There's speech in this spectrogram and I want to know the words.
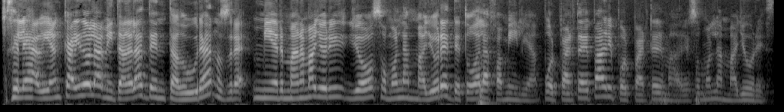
se les habían caído la mitad de las dentaduras. Nosotras, mi hermana mayor y yo somos las mayores de toda la familia, por parte de padre y por parte de madre, somos las mayores.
